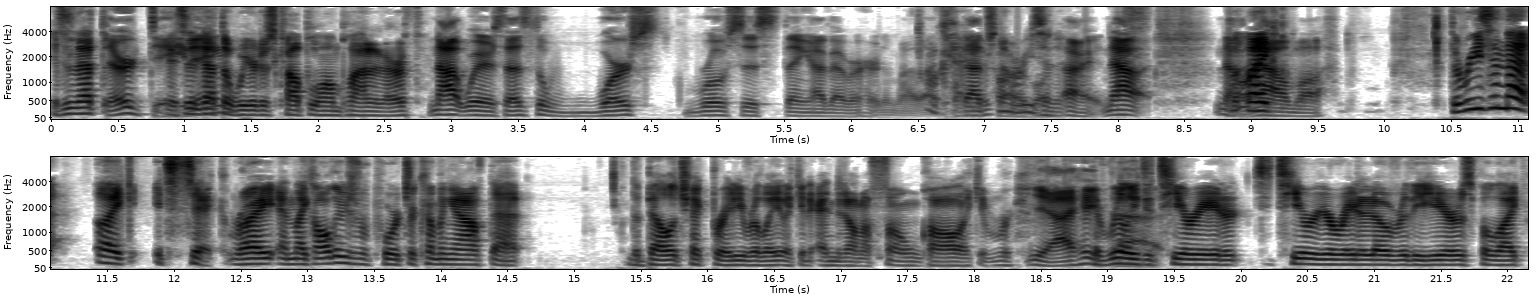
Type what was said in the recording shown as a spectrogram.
Isn't that the, They're dating. isn't that the weirdest couple on planet Earth? Not weirdest. That's the worst, grossest thing I've ever heard in my life. Okay, that's no reason All right, now, no, But, like- now I'm off. The reason that like it's sick, right? And like all these reports are coming out that the Belichick Brady relate like it ended on a phone call, like it Yeah, I hate it really that. deteriorated deteriorated over the years. But like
